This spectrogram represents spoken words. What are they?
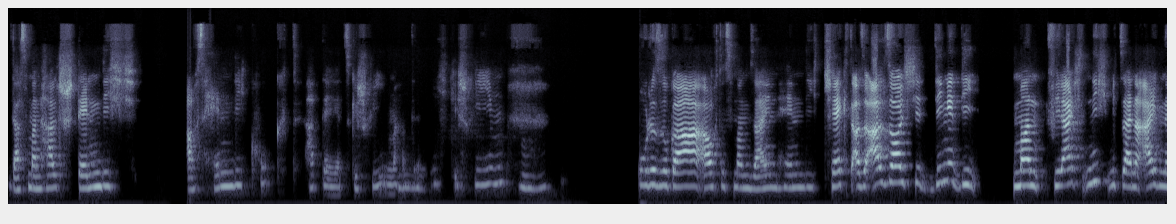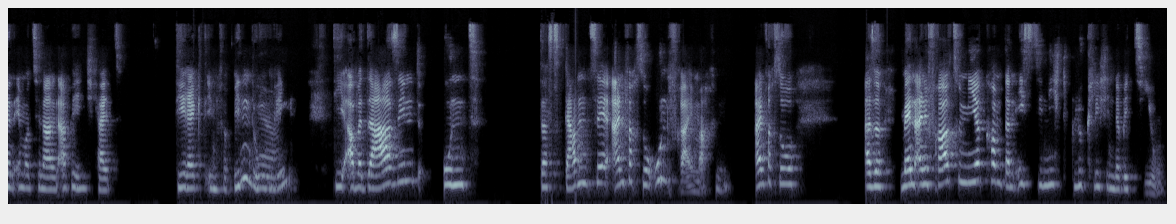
dass man halt ständig aufs Handy guckt. Hat der jetzt geschrieben? Hat er nicht geschrieben? Mhm. Oder sogar auch, dass man sein Handy checkt. Also all solche Dinge, die man vielleicht nicht mit seiner eigenen emotionalen Abhängigkeit direkt in Verbindung ja. bringt, die aber da sind und das Ganze einfach so unfrei machen. Einfach so, also wenn eine Frau zu mir kommt, dann ist sie nicht glücklich in der Beziehung,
